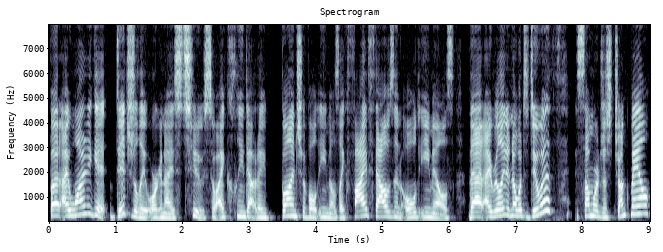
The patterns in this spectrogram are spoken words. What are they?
But I wanted to get digitally organized too. So I cleaned out a bunch of old emails, like 5,000 old emails that I really didn't know what to do with. Some were just junk mail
